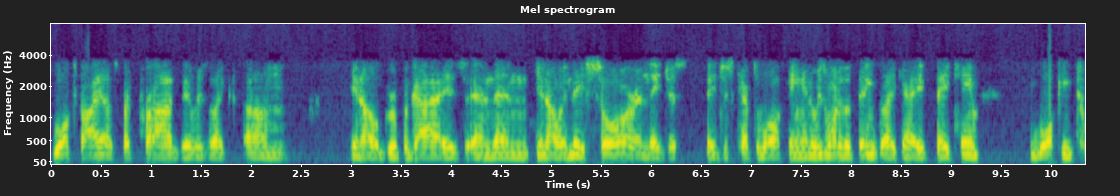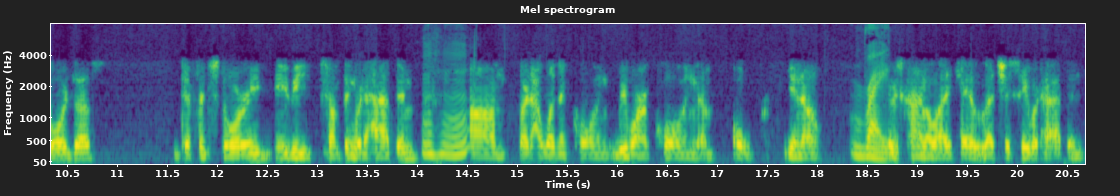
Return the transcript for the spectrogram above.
walked by us, but Prague, there was like, um, you know, a group of guys, and then you know, and they saw, and they just they just kept walking, and it was one of the things like, hey, they came walking towards us, different story. Maybe something would have happened. Mm-hmm. Um, but I wasn't calling. We weren't calling them over. You know, Right. it was kind of like, hey, let's just see what happens.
